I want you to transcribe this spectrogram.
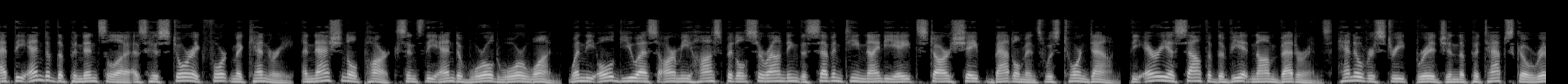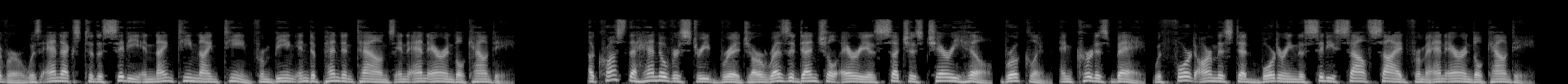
At the end of the peninsula is historic Fort McHenry, a national park since the end of World War I, when the old U.S. Army hospital surrounding the 1798 star-shaped battlements was torn down. The area south of the Vietnam Veterans Hanover Street Bridge and the Patapsco River was annexed to the city in 1919 from being independent towns in Anne Arundel County. Across the Hanover Street Bridge are residential areas such as Cherry Hill, Brooklyn, and Curtis Bay, with Fort Armistead bordering the city's south side from Anne Arundel County.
